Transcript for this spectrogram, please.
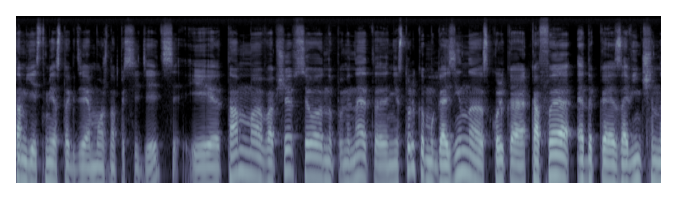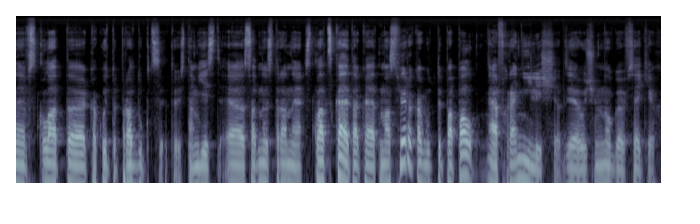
Там есть место, где можно посидеть, и там вообще все напоминает не столько магазин, сколько кафе эдакое завинченное в склад какой-то продукции. То есть там есть, с одной стороны, складская такая атмосфера, как будто ты попал в хранилище, где очень много всяких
